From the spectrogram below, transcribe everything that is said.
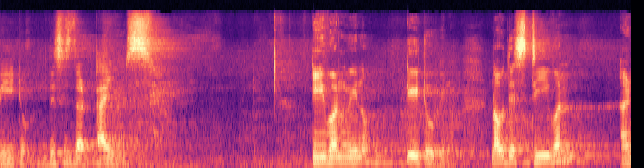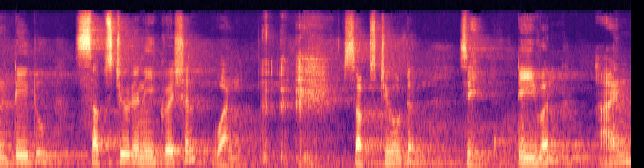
v2 this is the times. T1 we know t2 we know. Now this t1 and t2 substitute in equation 1 substitute see t1 and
